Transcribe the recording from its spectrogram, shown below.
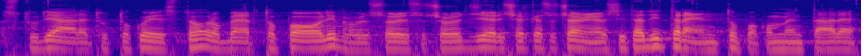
studiare tutto questo. Roberto Poli, professore di sociologia e ricerca sociale all'Università di Trento, può commentare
